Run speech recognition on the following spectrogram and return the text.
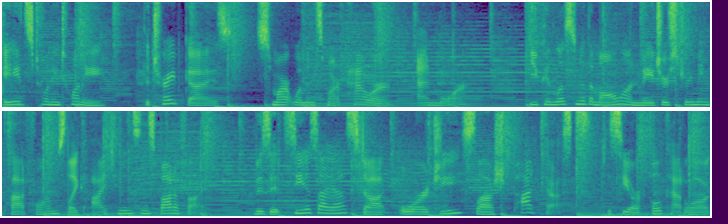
AIDS 2020, The Trade Guys, Smart Women, Smart Power, and more. You can listen to them all on major streaming platforms like iTunes and Spotify. Visit csis.org slash podcasts to see our full catalog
